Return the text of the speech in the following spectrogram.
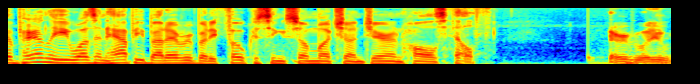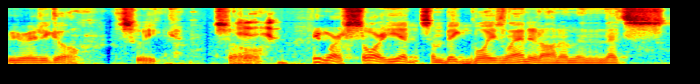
apparently, he wasn't happy about everybody focusing so much on Jaren Hall's health. Everybody will be ready to go this week. So people are sore. He had some big boys landed on him, and that's.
